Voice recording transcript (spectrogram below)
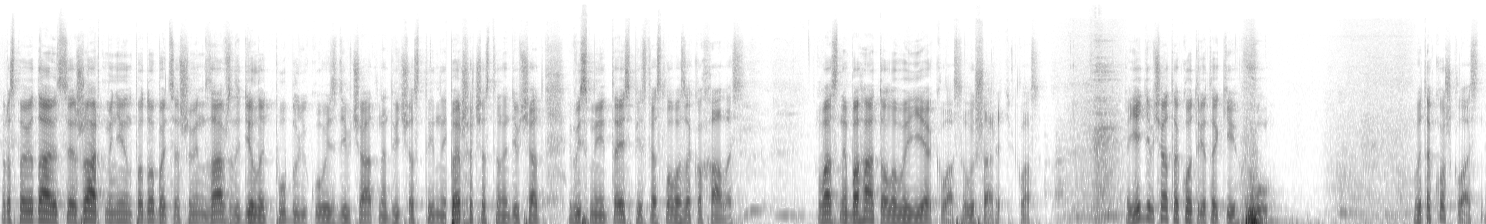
Розповідаю цей жарт, мені він подобається, що він завжди ділить публіку з дівчат на дві частини. Перша частина дівчат, ви смієтесь після слова закохалась. Вас небагато, але ви є клас, ви шарите клас. Є дівчата, котрі такі фу. Ви також класні.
